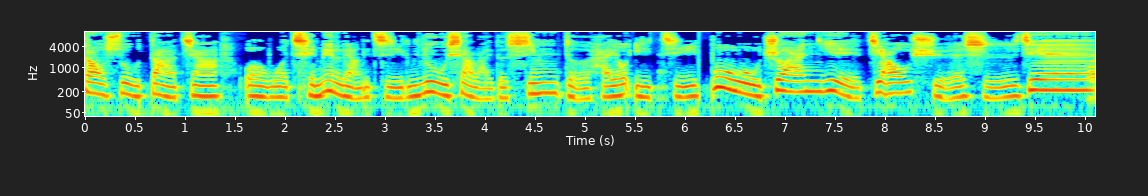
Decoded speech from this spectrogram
告诉大家，呃，我前面两集录下来的心得，还有以及不专业教学时间。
